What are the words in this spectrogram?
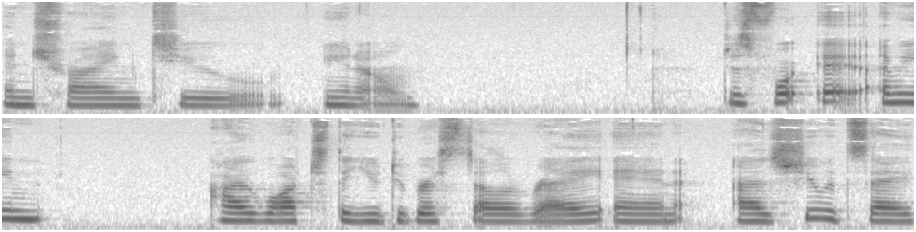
and trying to you know just for eh, i mean i watched the youtuber stella Ray, and as she would say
